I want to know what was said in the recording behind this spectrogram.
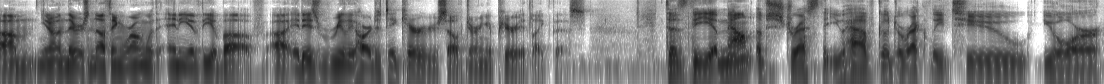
Um, you know, and there's nothing wrong with any of the above. Uh, it is really hard to take care of yourself during a period like this. Does the amount of stress that you have go directly to your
